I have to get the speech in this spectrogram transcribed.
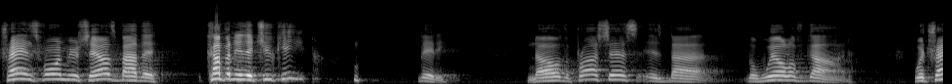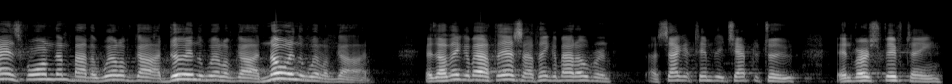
transform yourselves by the company that you keep, did he? No, the process is by the will of God. We transform them by the will of God, doing the will of God, knowing the will of God. As I think about this, I think about over in 2 uh, Timothy chapter 2, in verse 15,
